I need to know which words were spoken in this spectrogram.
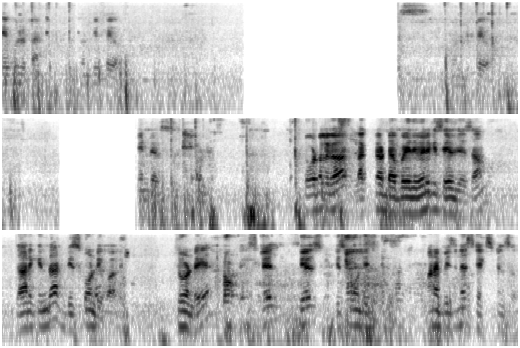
table twenty five. Twenty five. ఇండస్ టోటల్గా లక్ష డెబ్బై ఐదు వేలకి సేల్ చేసాం దాని కింద డిస్కౌంట్ ఇవ్వాలి. చూడండి సేల్స్ సేల్స్ డిస్కౌంట్ ఇస్తే మన బిజినెస్ ఎక్స్పెన్సివ్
